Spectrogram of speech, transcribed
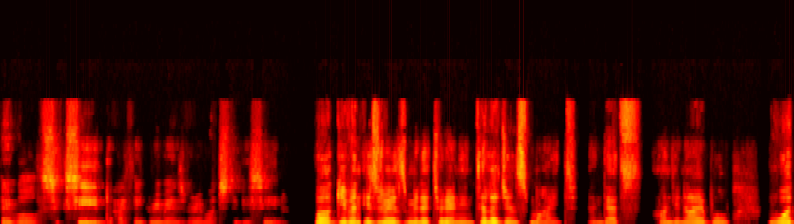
they will succeed, I think remains very much to be seen. Well, given Israel's military and intelligence might, and that's undeniable, what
